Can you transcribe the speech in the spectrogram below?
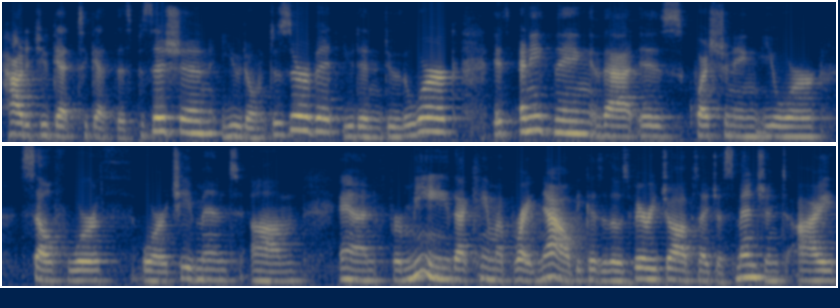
How did you get to get this position? You don't deserve it. You didn't do the work. It's anything that is questioning your self worth or achievement. Um, and for me, that came up right now because of those very jobs I just mentioned. I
